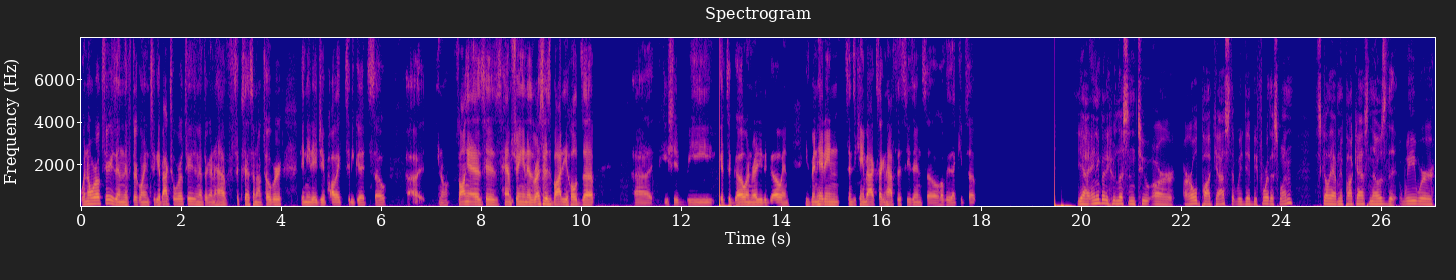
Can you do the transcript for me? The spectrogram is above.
win a World Series and if they're going to get back to World Series and if they're going to have success in October, they need AJ Pollock to be good. So, uh, you know, as long as his hamstring and the rest of his body holds up, uh, he should be good to go and ready to go. And he's been hitting since he came back second half of the season. So hopefully that keeps up. Yeah, anybody who listened to our our old podcast that we did before this one, Scully Avenue podcast, knows that we were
